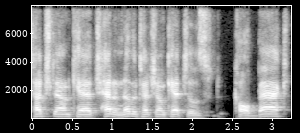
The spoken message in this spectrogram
touchdown catch, had another touchdown catch that was called back.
